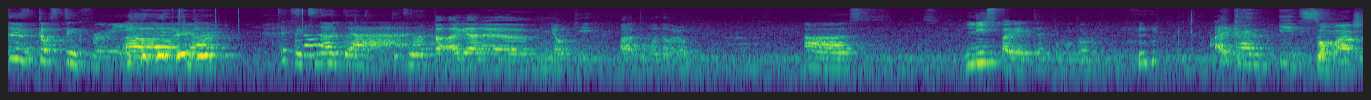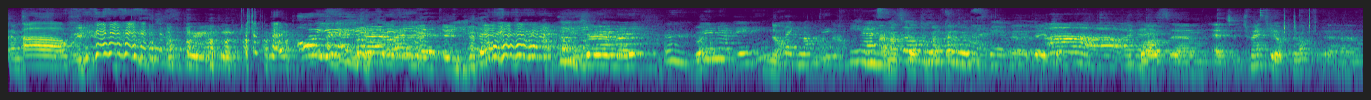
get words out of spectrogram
disgusting for me. Oh, yeah. It's, It's not that. It's not I got a gnocchi al pomodoro. Uh, s- gli spaghetti al pomodoro. I can't eat so much. I'm Oh. sorry. Oh, yeah, German. German. What? You're not eating? No. Like nothing? No, no. He has I to must go go to my family family. uh, later. Ah, okay. Because um, at 20 o'clock um,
